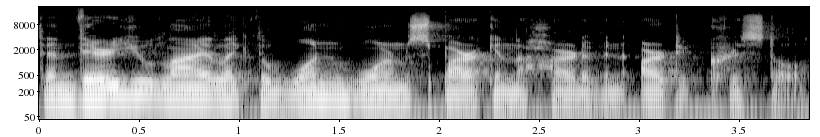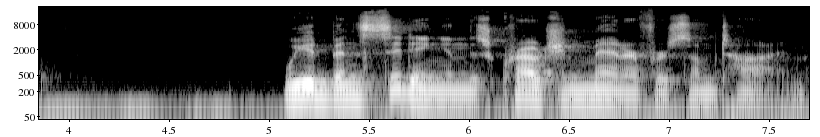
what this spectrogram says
Then there you lie like the one warm spark in the heart of an arctic crystal. We had been sitting in this crouching manner for some time,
